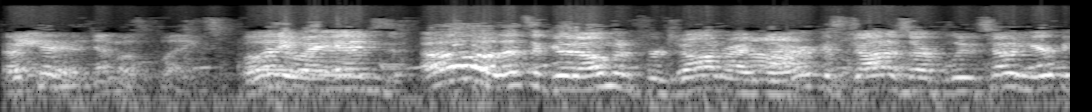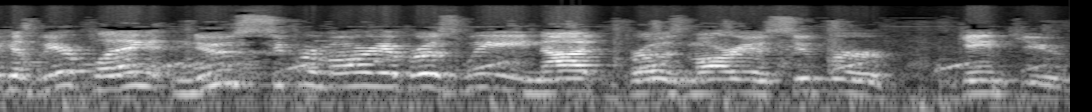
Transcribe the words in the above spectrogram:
Okay. Hey, the demo's playing. Well, anyway, and oh, that's a good omen for Jon right there, ah. because Jon is our blue toad here, because we are playing New Super Mario Bros. Wii, not Bros. Mario Super GameCube.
